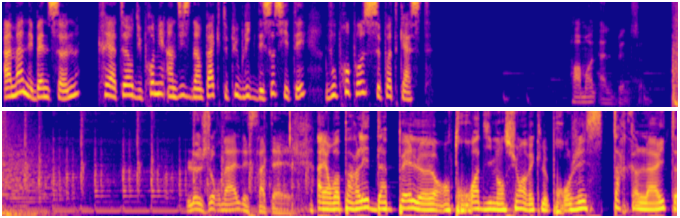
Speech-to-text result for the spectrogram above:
Haman et Benson, créateurs du premier indice d'impact public des sociétés, vous proposent ce podcast. Le journal des stratèges. Allez, on va parler d'appel euh, en trois dimensions avec le projet Starlight,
